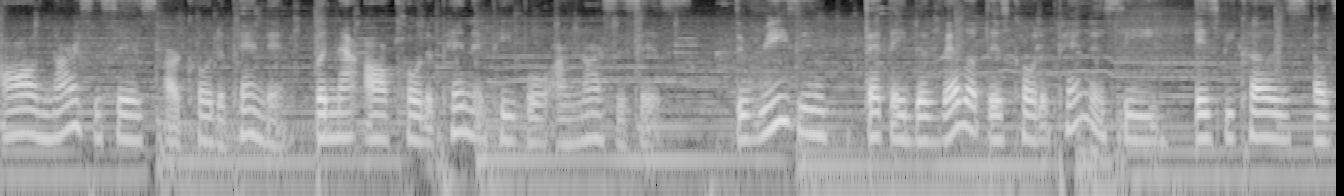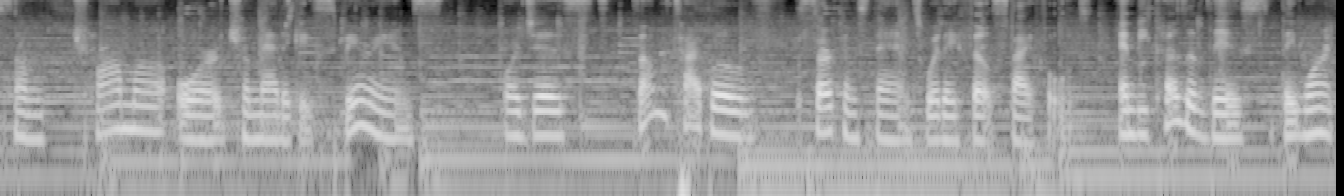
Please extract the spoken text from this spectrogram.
all narcissists are codependent, but not all codependent people are narcissists. The reason that they develop this codependency is because of some trauma or traumatic experience or just some type of circumstance where they felt stifled. And because of this, they weren't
